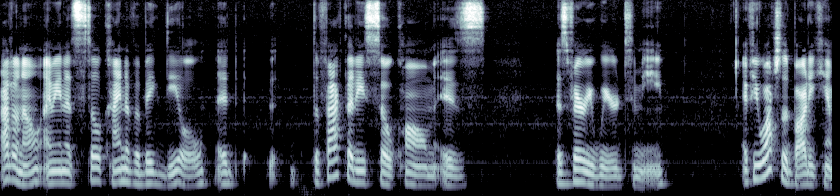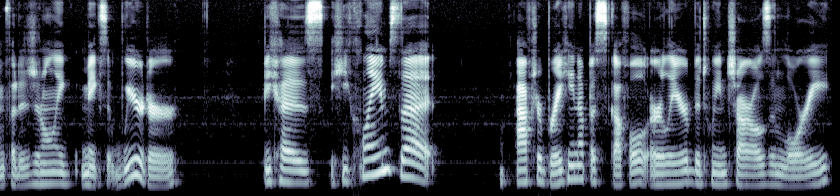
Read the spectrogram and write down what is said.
I don't know. I mean, it's still kind of a big deal. It, the fact that he's so calm is is very weird to me. If you watch the body cam footage, it only makes it weirder because he claims that after breaking up a scuffle earlier between Charles and Lori,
